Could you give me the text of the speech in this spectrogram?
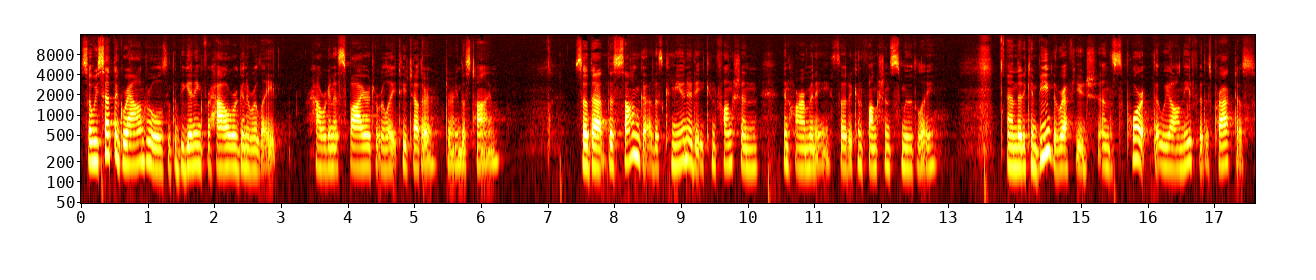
So we set the ground rules at the beginning for how we're going to relate, how we're going to aspire to relate to each other during this time, so that this Sangha, this community, can function in harmony, so that it can function smoothly, and that it can be the refuge and the support that we all need for this practice.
